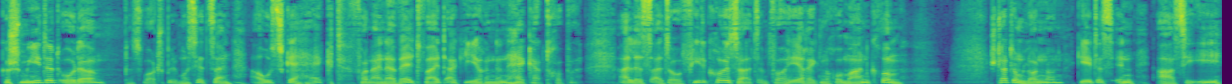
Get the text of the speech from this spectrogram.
geschmiedet oder, das Wortspiel muss jetzt sein, ausgehackt von einer weltweit agierenden Hackertruppe. Alles also viel größer als im vorherigen Roman Grimm. Statt um London geht es in ACI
